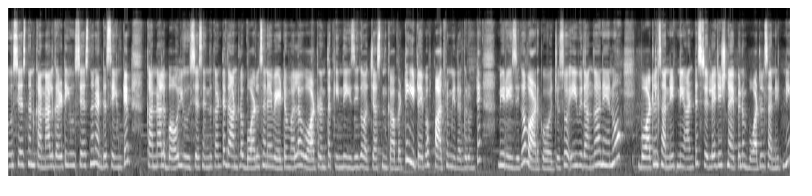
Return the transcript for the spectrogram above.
యూస్ చేస్తున్నాను కన్నాలు గరిట యూస్ చేస్తున్నాను. అట్ ద సేమ్ టైం కన్నాల బౌల్ యూస్ చేస్తాను. ఎందుకంటే దాంట్లో బాటిల్స్ అనేవి వేయటం వల్ల వాటర్ అంతా కింద ఈజీగా వచ్చేస్తుంది కాబట్టి ఈ టైప్ ఆఫ్ పాత్ర మీ దగ్గర ఉంటే మీరు ఈజీగా వాడుకోవచ్చు. సో ఈ విధంగా నేను బాటిల్స్ అన్నిటిని అంటే స్టెరిలైజేషన్ అయిపోయిన బాటిల్స్ అన్నిటిని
